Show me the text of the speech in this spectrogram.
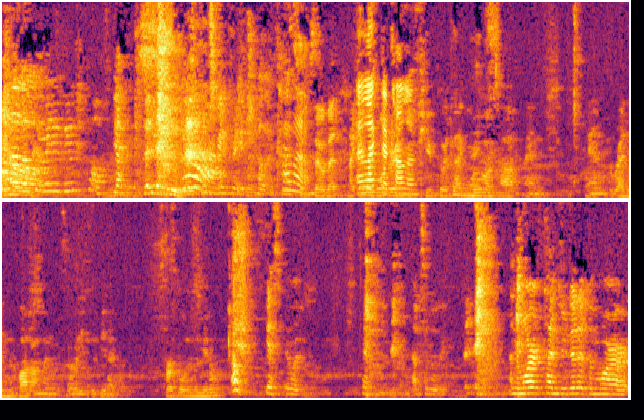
that looks really beautiful. Yeah, there's a screen for each color. Color. So, but like I I, was like the wondering color. if you put like blue on top and and red in the bottom, and so it would be like purple in the middle. Oh, yes, it would. Yeah, absolutely. And the more times you did it, the more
